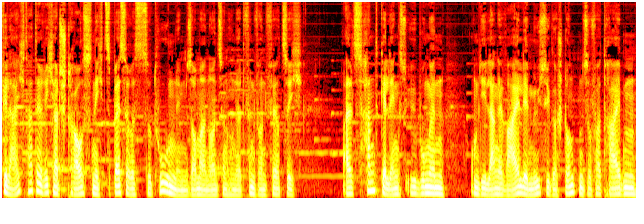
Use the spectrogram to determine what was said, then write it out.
Vielleicht hatte Richard Strauss nichts Besseres zu tun im Sommer 1945 als Handgelenksübungen, um die Langeweile müßiger Stunden zu vertreiben,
